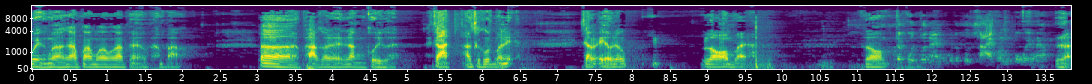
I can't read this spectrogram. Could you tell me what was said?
วิ่งมางับงับงับงับแล้วทำปาเออพระก็เลยนั่งคุยกันอาจารย์เอาสกุลมานี่จากเอวแล้วล้อมไว้ ล้อมตะกรุดตัวไหนปู่ตะกรุดสายของหลวงปู่ใช่ไหมครับแล้ว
